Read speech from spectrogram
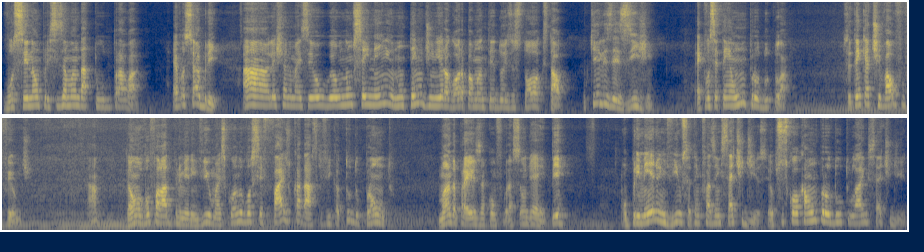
Você não precisa mandar tudo para lá. É você abrir. Ah, Alexandre, mas eu, eu não sei nem, eu não tenho dinheiro agora para manter dois estoques tal. O que eles exigem é que você tenha um produto lá. Você tem que ativar o fulfillment. Tá? Então eu vou falar do primeiro envio, mas quando você faz o cadastro que fica tudo pronto, manda para eles a configuração de ERP, o primeiro envio você tem que fazer em 7 dias. Eu preciso colocar um produto lá em 7 dias.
